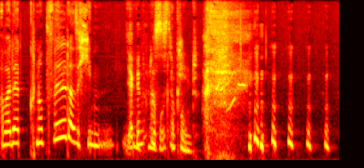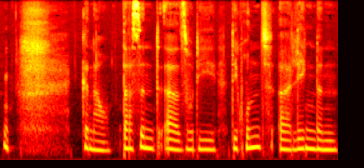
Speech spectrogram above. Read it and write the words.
Aber der Knopf will, dass ich ihn. Ja, genau, das gut, ist der okay. Punkt. Genau, das sind äh, so die, die grundlegenden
